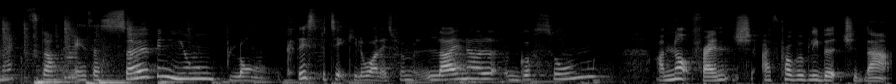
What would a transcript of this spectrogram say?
Next up is a Sauvignon Blanc. This particular one is from Lionel Gosson. I'm not French, I've probably butchered that.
